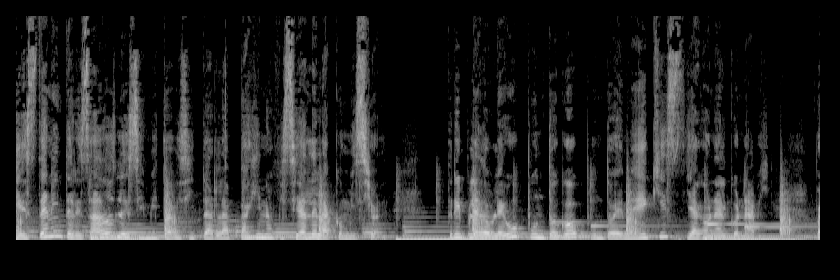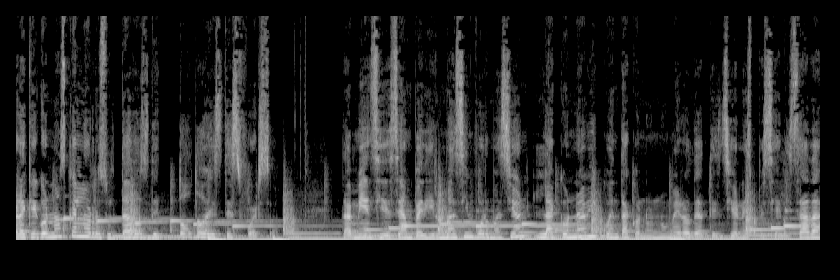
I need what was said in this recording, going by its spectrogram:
y estén interesados les invito a visitar la página oficial de la comisión www.gov.mx diagonal para que conozcan los resultados de todo este esfuerzo. También si desean pedir más información, la Conavi cuenta con un número de atención especializada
